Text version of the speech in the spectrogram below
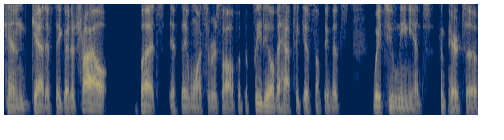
can get if they go to trial. But if they want to resolve with the plea deal, they have to give something that's way too lenient compared to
